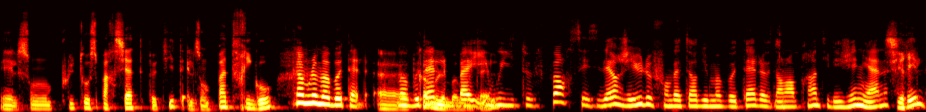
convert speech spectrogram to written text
et elles sont plutôt spartiates, petites. Elles n'ont pas de frigo. Comme le Mob Hotel. euh, Mob comme Hotel, le Mob bah, Hotel. où il te force. Et d'ailleurs, j'ai eu le fondateur du Mob Hotel dans l'empreinte. Il est génial. Cyril?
